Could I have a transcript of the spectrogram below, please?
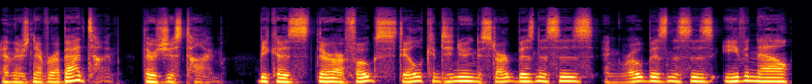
and there's never a bad time. There's just time because there are folks still continuing to start businesses and grow businesses even now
